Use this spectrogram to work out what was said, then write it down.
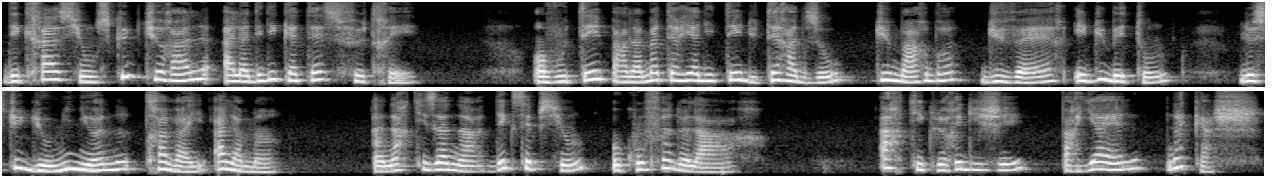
des créations sculpturales à la délicatesse feutrée. Envoûté par la matérialité du terrazzo, du marbre, du verre et du béton, le studio Mignonne travaille à la main. Un artisanat d'exception aux confins de l'art. Article rédigé par Yaël Nakache.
